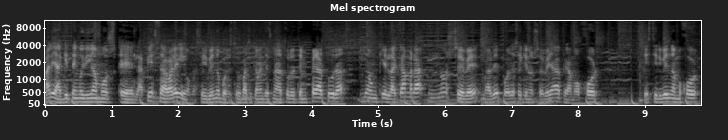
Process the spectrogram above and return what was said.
Vale, aquí tengo, digamos, eh, la pieza, ¿vale? Que como estáis viendo, pues esto básicamente es una torre de temperatura. Y aunque la cámara no se ve, ¿vale? Puede ser que no se vea, pero a lo mejor, si estáis viendo, a lo mejor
